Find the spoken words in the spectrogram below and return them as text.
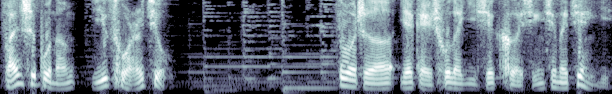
凡事不能一蹴而就。作者也给出了一些可行性的建议。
